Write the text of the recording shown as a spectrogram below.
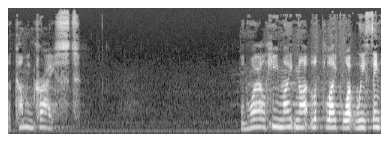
the coming Christ. And while he might not look like what we think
